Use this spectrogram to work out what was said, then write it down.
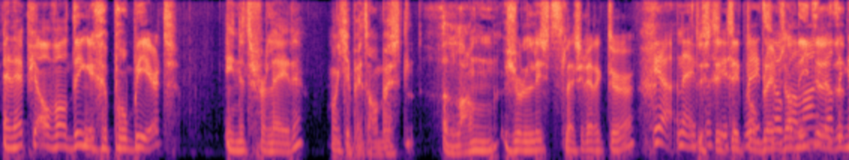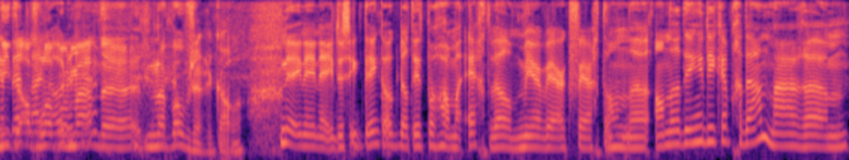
en heb je al wel dingen geprobeerd in het verleden? Want je bent al best lang journalist slash redacteur. Ja, nee, dus precies. dit, dit probleem zal niet, uh, niet de afgelopen maanden heb. naar boven zijn gekomen. Nee, nee, nee. Dus ik denk ook dat dit programma echt wel meer werk vergt dan uh, andere dingen die ik heb gedaan. Maar um,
